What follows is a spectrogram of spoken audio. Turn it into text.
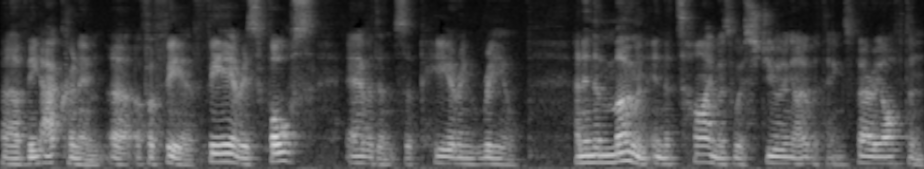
of the acronym uh, for fear. Fear is false evidence appearing real. And in the moment, in the time as we're stewing over things, very often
